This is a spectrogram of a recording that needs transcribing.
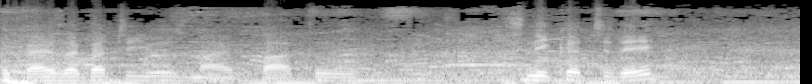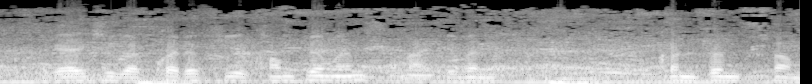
So guys, I got to use my Bathu sneaker today. I actually got quite a few compliments and I even convinced some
